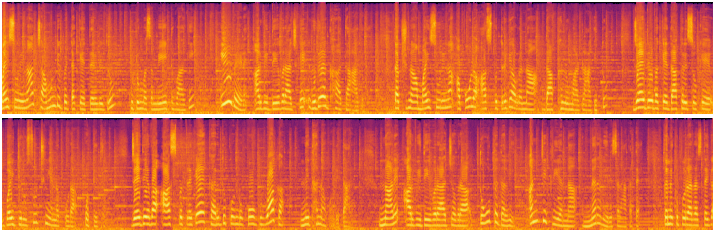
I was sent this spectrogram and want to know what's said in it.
ಮೈಸೂರಿನ ಚಾಮುಂಡಿ ಬೆಟ್ಟಕ್ಕೆ ತೆರಳಿದ್ರು ಕುಟುಂಬ ಸಮೇತವಾಗಿ ಈ ವೇಳೆ ಆರ್ ವಿ ದೇವರಾಜ್ಗೆ ಹೃದಯಾಘಾತ ಆಗಿದೆ. ತಕ್ಷಣ ಮೈಸೂರಿನ ಅಪೋಲೋ ಆಸ್ಪತ್ರೆಗೆ ಅವರನ್ನ ದಾಖಲು ಮಾಡಲಾಗಿತ್ತು. ಜಯದೇವಕ್ಕೆ ದಾಖಲಿಸೋಕೆ ವೈದ್ಯರು ಸೂಚನೆಯನ್ನು ಕೂಡ ಕೊಟ್ಟಿದ್ರು. ಜಯದೇವ ಆಸ್ಪತ್ರೆಗೆ ಕರೆದುಕೊಂಡು ಹೋಗುವಾಗ ನಿಧನ ಹೊಂದಿದ್ದಾರೆ ನಾಳೆ ಆರ್ ವಿ ದೇವರಾಜ್ ಅವರ ತೋಟದಲ್ಲಿ ಅಂತ್ಯಕ್ರಿಯೆಯನ್ನ ನೆರವೇರಿಸಲಾಗುತ್ತೆ. ಕನಕಪುರ ರಸ್ತೆಗ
